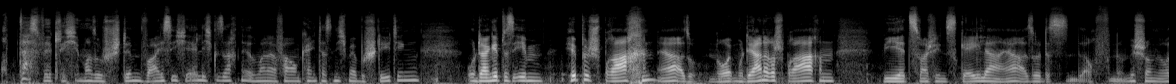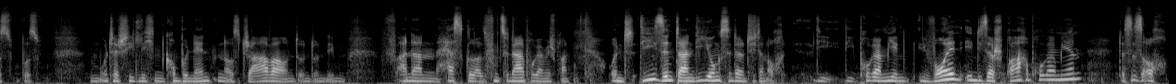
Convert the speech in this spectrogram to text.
Ob das wirklich immer so stimmt, weiß ich ehrlich gesagt nicht. Aus meiner Erfahrung kann ich das nicht mehr bestätigen. Und dann gibt es eben hippe Sprachen, ja, also neu, modernere Sprachen, wie jetzt zum Beispiel ein Scalar, ja, also das ist auch eine Mischung aus, aus unterschiedlichen Komponenten aus Java und, und, und eben anderen Haskell, also funktionalen Programmiersprachen. Und die sind dann, die Jungs sind dann natürlich dann auch, die, die programmieren, die wollen in dieser Sprache programmieren. Das ist auch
